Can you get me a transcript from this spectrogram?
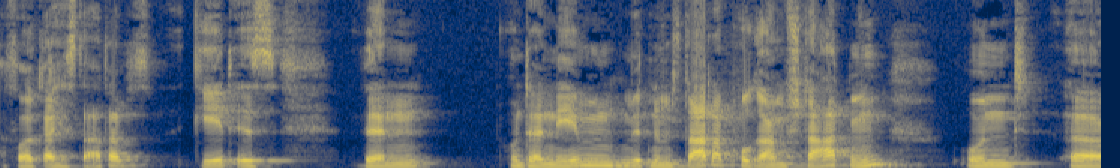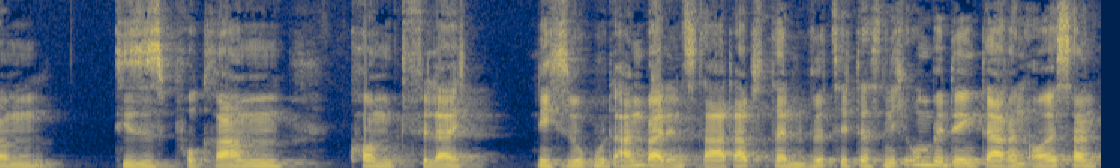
erfolgreiche Startups geht, ist, wenn Unternehmen mit einem Startup-Programm starten und ähm, dieses Programm kommt vielleicht nicht so gut an bei den Startups, dann wird sich das nicht unbedingt darin äußern,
